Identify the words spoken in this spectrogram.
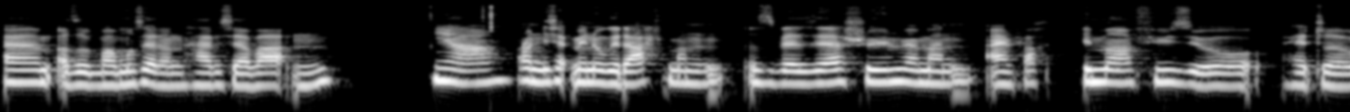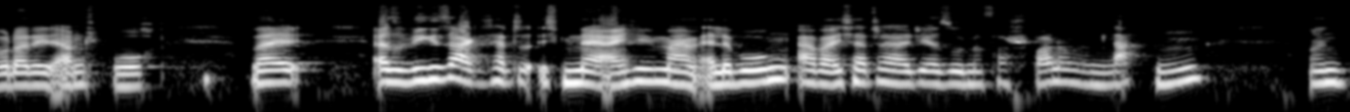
Ähm, also man muss ja dann ein halbes Jahr warten. Ja, Und ich habe mir nur gedacht, man, es wäre sehr schön, wenn man einfach immer Physio hätte oder den Anspruch. Weil, also wie gesagt, ich hatte, ich bin ja eigentlich in meinem Ellenbogen, aber ich hatte halt ja so eine Verspannung im Nacken. Und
